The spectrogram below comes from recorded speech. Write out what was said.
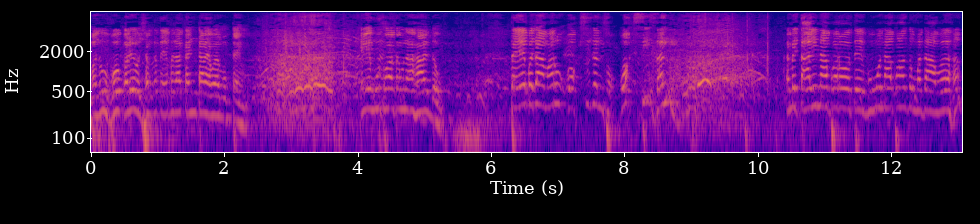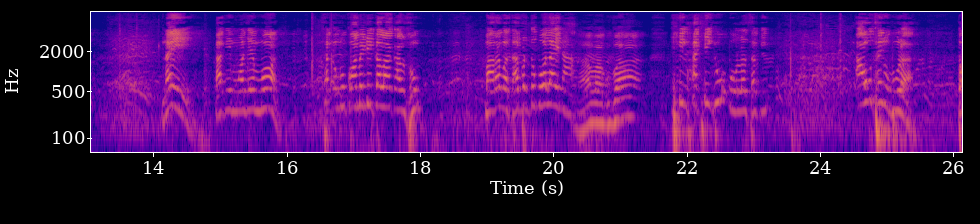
મને ઊભો કર્યો છે એ બધા કંટાળ્યા હોય અમુક ટાઈમ એટલે હું થોડા તમને હાલ દઉં. તો એ બધા અમારું ઓક્સિજન છો. ઓક્સિજન? તમે તાલી ના પાડો તે બૂમો ના પાડો તો મજા આવે નહીં. બાકી મોજે મોજ. કે હું કોમેડી કલાકાર છું. મારા વધારે પડતું બોલાય ના. હા વાઘુબા. ઈ લાખી કેવું બોલે સકી આવું થઈને ઉભું તો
